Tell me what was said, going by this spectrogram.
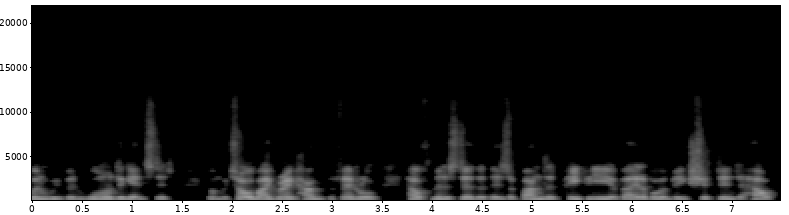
when we've been warned against it, when we're told by Greg Hunt, the federal health minister, that there's abundant PPE available and being shipped in to help?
